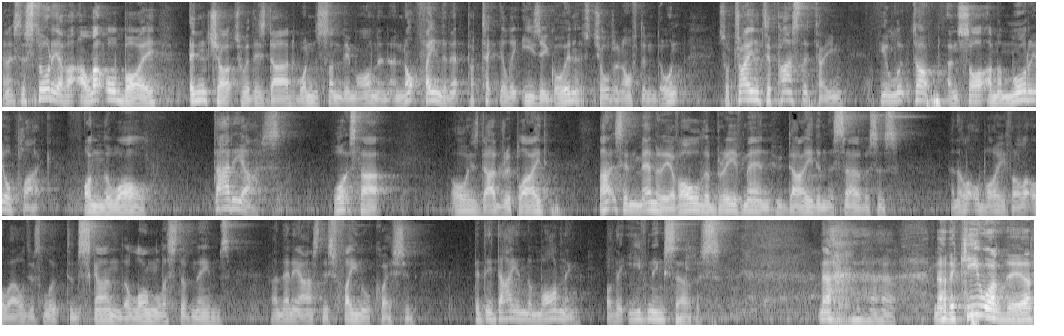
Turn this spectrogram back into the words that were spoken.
And it's the story of a, a little boy in church with his dad one Sunday morning and not finding it particularly easy going, as children often don't. So, trying to pass the time, he looked up and saw a memorial plaque on the wall. Daddy asked, What's that? Oh, his dad replied, That's in memory of all the brave men who died in the services. And the little boy, for a little while, just looked and scanned the long list of names. And then he asked his final question Did they die in the morning or the evening service? now, now, the key word there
